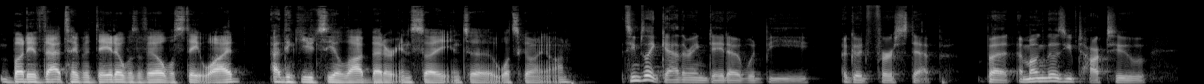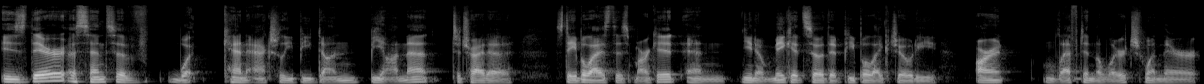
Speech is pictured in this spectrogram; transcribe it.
But if that type of data was available statewide, I think you'd see a lot better insight into what's going on. It seems like gathering data would be a good first step. But among those you've talked to, is there a sense of what can actually be done beyond that to try to stabilize this market and, you know, make it so that people like Jody aren't left in the lurch when they're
